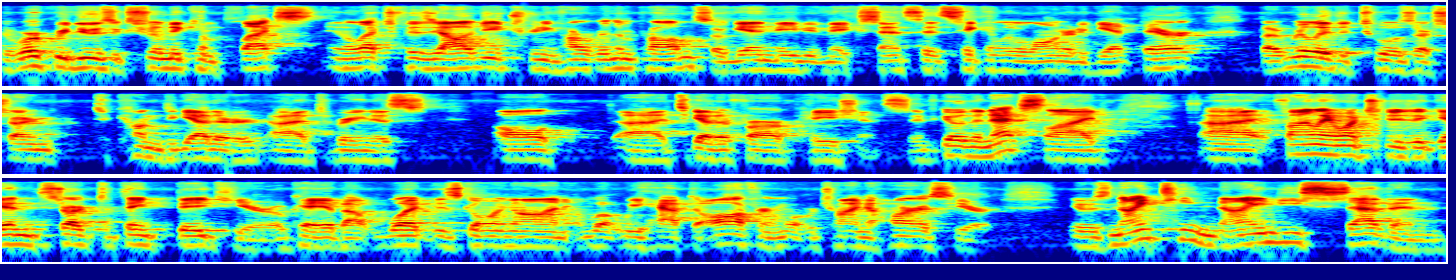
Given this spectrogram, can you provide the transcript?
the work we do is extremely complex in electrophysiology, treating heart rhythm problems. So again, maybe it makes sense that it's taking a little longer to get there, but really the tools are starting to come together uh, to bring this all uh, together for our patients. If you go to the next slide, uh, finally, I want you to again start to think big here, okay, about what is going on and what we have to offer and what we're trying to harness here. It was 1997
